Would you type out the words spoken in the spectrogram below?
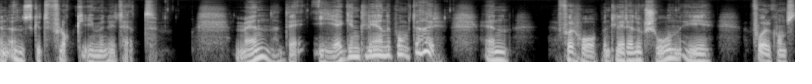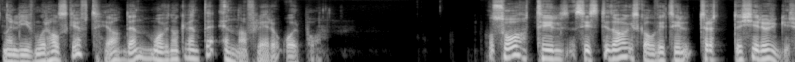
en ønsket flokkimmunitet. Men det egentlige endepunktet her, en forhåpentlig reduksjon i forekomsten av livmorhalskreft, ja, den må vi nok vente enda flere år på. Og så, til sist i dag, skal vi til trøtte kirurger.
